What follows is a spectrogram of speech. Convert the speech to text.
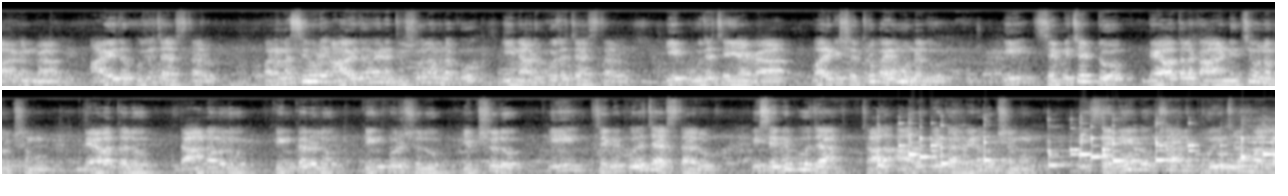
భాగంగా ఆయుధ పూజ చేస్తారు. పరమశివుడి ఆయుధమైన త్రిశూలమునకు ఈనాడు పూజ చేస్తారు. ఈ పూజ చేయగా వారికి శత్రు భయం ఉండదు. ఈ శమి చెట్టు దేవతల కాలం నుంచి ఉన్న వృక్షము. దేవతలు దానవులు కింకరులు కింపురుషులు యక్షులు ఈ శమి పూజ చేస్తారు. ఈ సెమి పూజ చాలా ఆరోగ్యకరమైన వృక్షము. ఈ శని వృక్షాన్ని పూజించడం వల్ల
